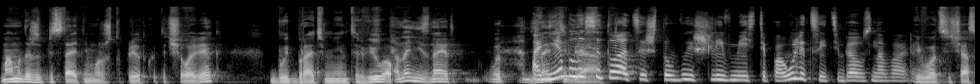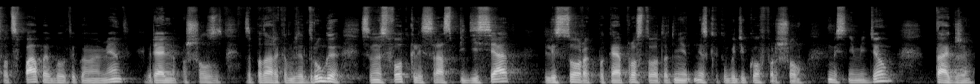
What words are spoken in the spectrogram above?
мама даже представить не может, что придет какой-то человек, будет брать у меня интервью, она не знает, вот, А не было тебя. ситуации, что вы шли вместе по улице и тебя узнавали? И вот сейчас вот с папой был такой момент. Реально пошел за подарком для друга. Со мной сфоткались раз 50 или 40, пока я просто вот от не- несколько бутиков прошел. Мы с ним идем так же.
